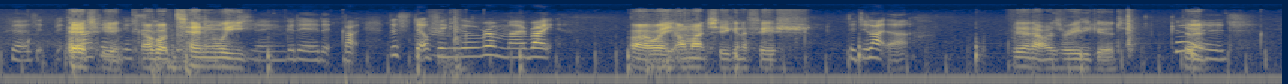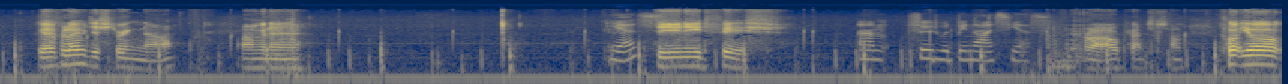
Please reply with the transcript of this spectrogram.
Because it bit my Perfect. finger. I've got so 10 the wheat. Finger did it bite. This little finger on my right. Oh wait, I'm actually gonna fish. Did you like that? Yeah, that was really good. Good. We have loads of string now. I'm gonna... Yes. Do you need fish? Um, food would be nice. Yes. Right, I'll catch some. Put your...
